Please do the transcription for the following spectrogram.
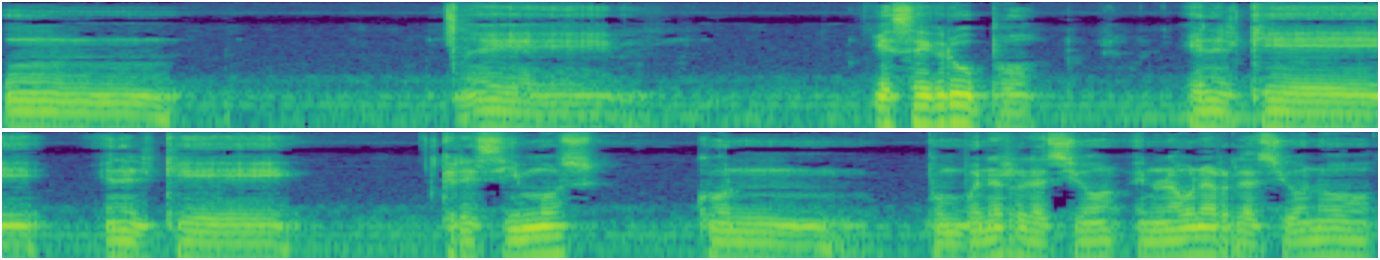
un, eh, ese grupo en el que, en el que crecimos con, con buena relación, en una buena relación o,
